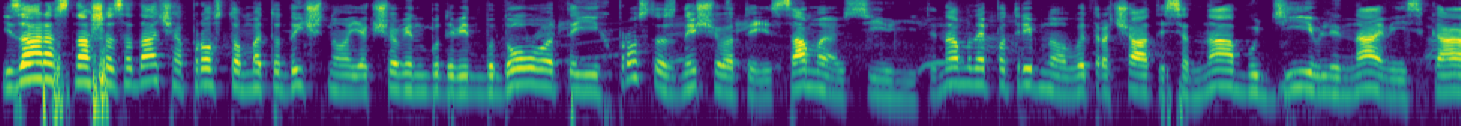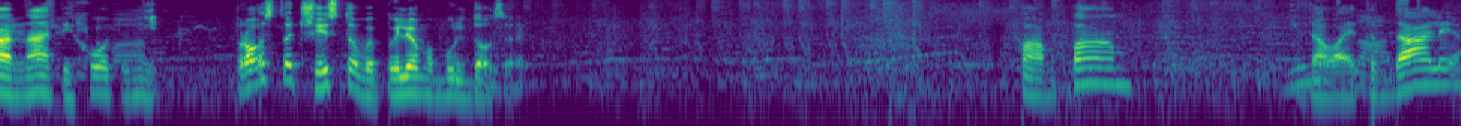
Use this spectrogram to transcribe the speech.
І зараз наша задача просто методично, якщо він буде відбудовувати їх, просто знищувати і саме усі юніти. Нам не потрібно витрачатися на будівлі, на війська, на піхоту. Ні. Просто чисто випилюємо бульдозери. Пам-пам. Давайте далі.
